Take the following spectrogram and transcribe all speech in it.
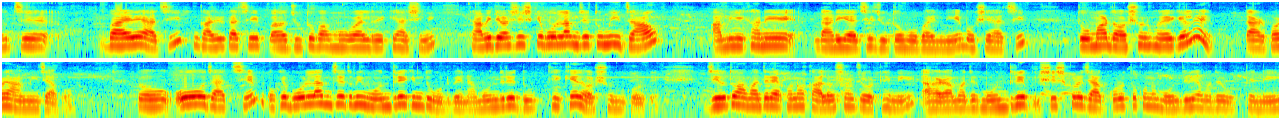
হচ্ছে বাইরে আছি, গাড়ির কাছে জুতো বা মোবাইল রেখে আসিনি। তো আমি দেবাশিসকে বললাম যে, তুমি যাও, আমি এখানে দাঁড়িয়ে আছি, জুতো, মোবাইল নিয়ে বসে আছি। তোমার দর্শন হয়ে গেলে তারপরে আমি যাব। তো ও যাচ্ছে। ওকে বললাম যে, তুমি মন্দিরে কিন্তু উঠবে না। মন্দিরে দূর থেকে দর্শন করবে। যেহেতু আমাদের এখনও কালো সঞ্জ ওঠেনি, আর আমাদের মন্দিরে বিশেষ করে জাগ্রত কোনো মন্দিরে আমাদের উঠতে নেই।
